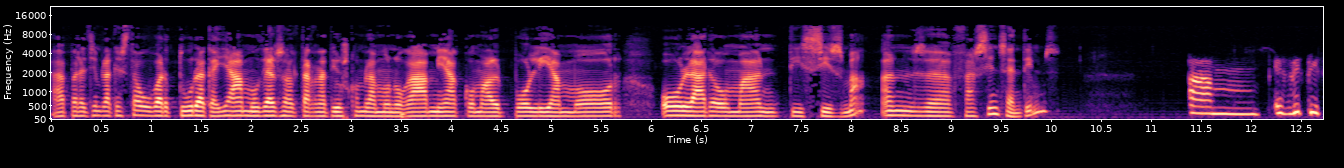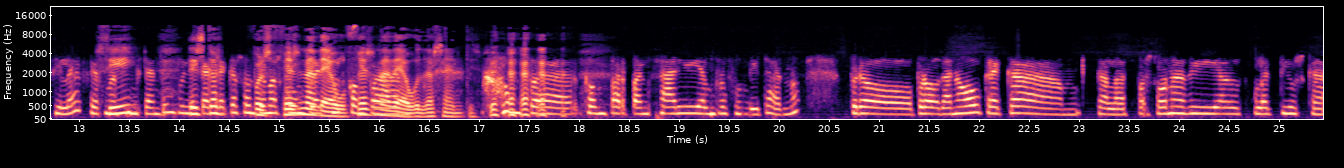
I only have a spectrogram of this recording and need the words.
Ah, per exemple, aquesta obertura que hi ha a models alternatius com la monogàmia, com el poliamor o l'aromanticisme, ens eh, fa cinc cèntims? Um, és difícil, eh, fer-ne Sí? 5 cèntims, vull dir És que, crec que són pues, temes fes-ne complexos 10, com fes-ne per, 10 de cèntims. com per, com per pensar-hi en profunditat, no? Però, però de nou, crec que, que les persones i els col·lectius que,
